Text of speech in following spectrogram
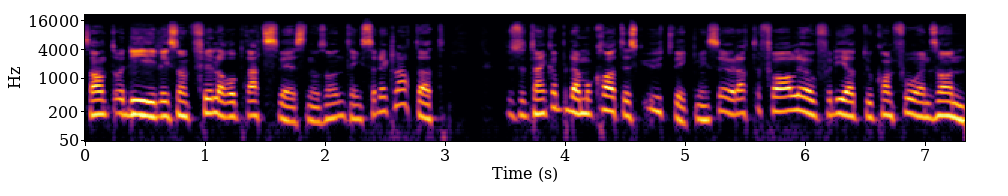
Sant? Og de liksom fyller opp rettsvesenet og sånne ting. Så det er klart at hvis du tenker på demokratisk utvikling, så er jo dette farlig òg fordi at du kan få en sånn,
